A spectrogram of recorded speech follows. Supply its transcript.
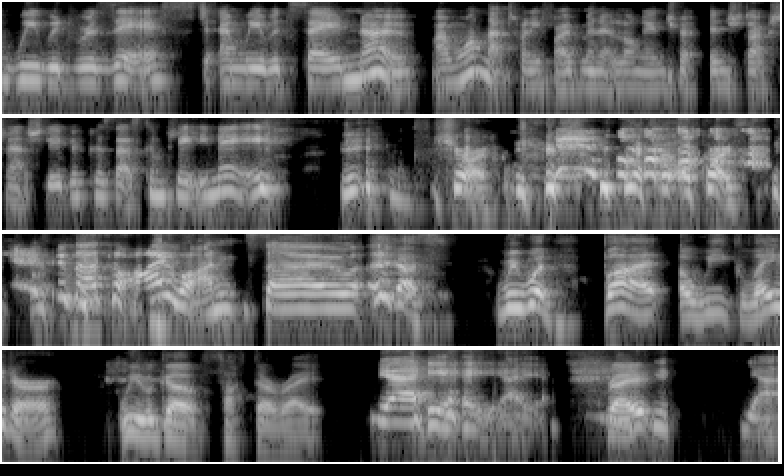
we would resist and we would say, no, I want that 25 minute long intro- introduction actually, because that's completely me. Sure. Yeah, of course. Because that's what I want. So Yes, we would. But a week later, we would go, fuck, they're right. yeah, yeah, yeah, yeah. Right? Yeah,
